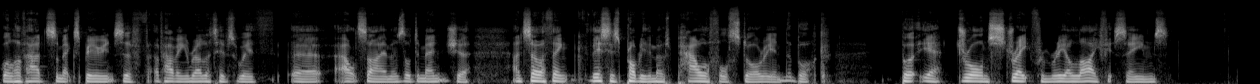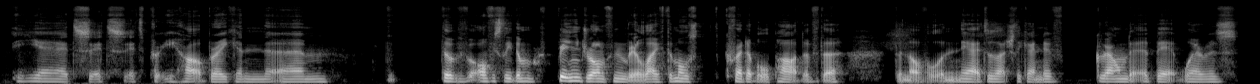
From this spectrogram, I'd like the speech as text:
will have had some experience of, of having relatives with uh, Alzheimer's or dementia, and so I think this is probably the most powerful story in the book. But yeah, drawn straight from real life, it seems. Yeah, it's it's it's pretty heartbreaking. Um, the obviously them being drawn from real life, the most credible part of the the novel, and yeah, it does actually kind of ground it a bit. Whereas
